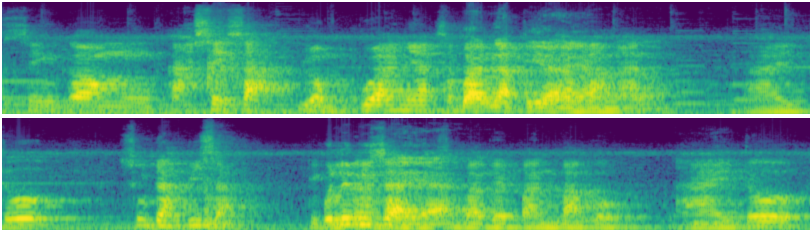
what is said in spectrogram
singkong kasesa yang banyak Banyak, di iya, ya. lapangan, nah itu sudah bisa Udah bisa ya? sebagai bahan baku. Nah itu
